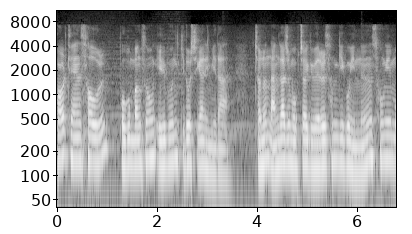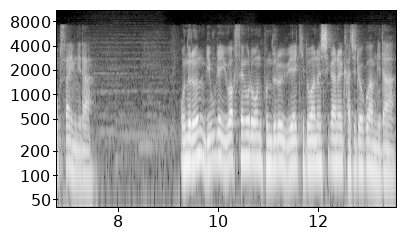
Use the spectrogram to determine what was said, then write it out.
Heart and Soul 복음방송 1분 기도 시간입니다. 저는 남가주 목자교회를 섬기고 있는 송일 목사입니다. 오늘은 미국에 유학생으로 온 분들을 위해 기도하는 시간을 가지려고 합니다.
